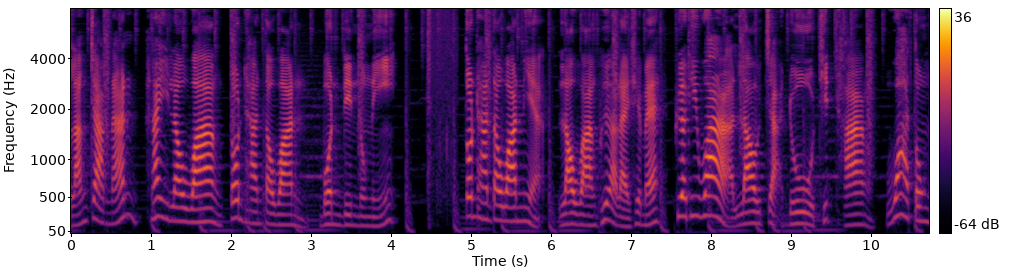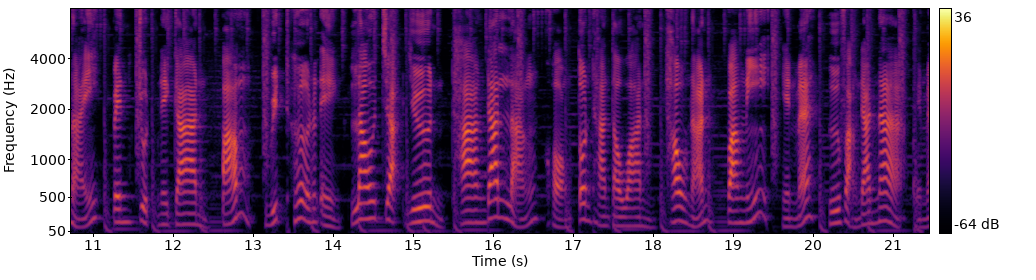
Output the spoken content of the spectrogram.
หลังจากนั้นให้เราวางต้นทานตะวันบนดินตรงนี้ ต้นทานตะวันเนี่ยเราวางเพื่ออะไรใช่ไหมเพื่อที่ว่าเราจะดูทิศทางว่าตรงไหนเป็นจุดในการปั๊มวิเทอร์นั่นเอง เราจะยืนทางด้านหลังของต้นทานตะวัน เท่านั้น ฝั่งนี้เห็นไหมคือฝั่งด้านหน้าเห็นไหม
